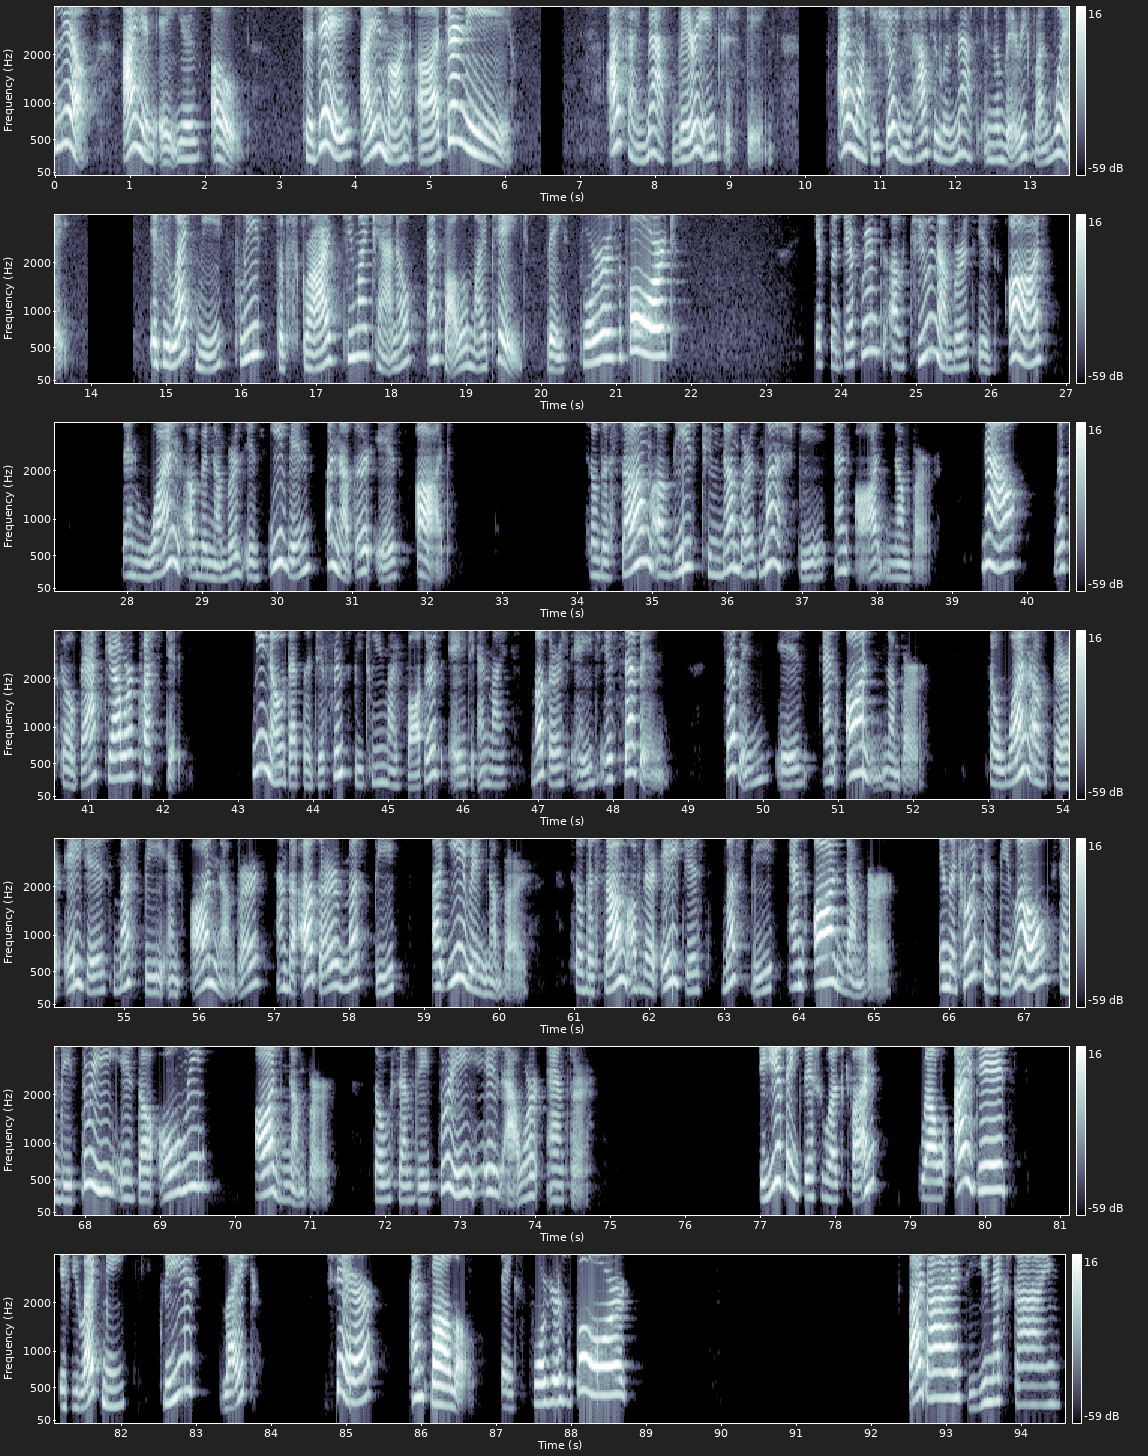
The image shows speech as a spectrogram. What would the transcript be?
Liu. I am eight years old. Today I am on a journey. I find math very interesting. I want to show you how to learn math in a very fun way. If you like me, please subscribe to my channel and follow my page. Thanks for your support. If the difference of two numbers is odd, then one of the numbers is even, another is odd. So the sum of these two numbers must be an odd number. Now, let's go back to our question. We know that the difference between my father's age and my mother's age is 7. 7 is an odd number. So one of their ages must be an odd number and the other must be an even number. So the sum of their ages must be an odd number. In the choices below, 73 is the only odd number. So 73 is our answer. Did you think this was fun? Well, I did. If you like me, please like, share, and follow. Thanks for your support. Bye bye. See you next time.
